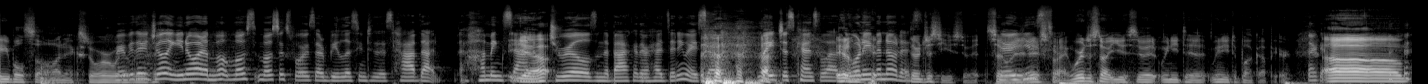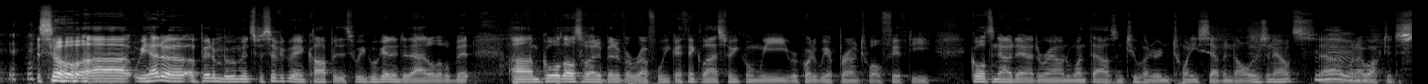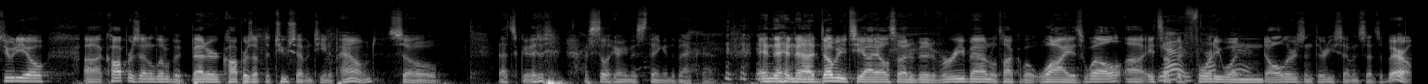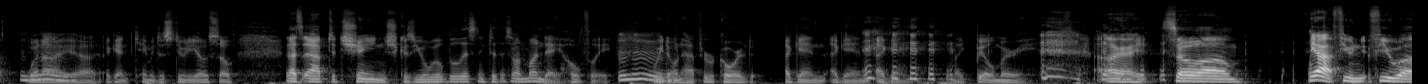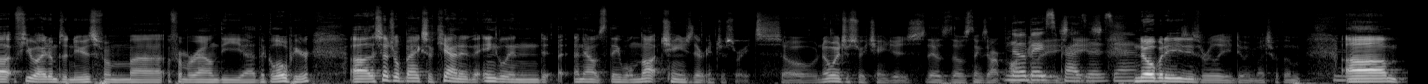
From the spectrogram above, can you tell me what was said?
table saw next door, or Maybe they're drilling. You know what? Most most explorers that would be listening to this have that humming sound Yeah. of drills in the back of their heads anyway, so might just cancel out. They won't even notice. They're just used to it, so They're it is fine. it. We're just not used to it. We need to we need to buck up here. Okay. Um, so uh, we had a, a bit of movement, specifically in copper this week. We'll get into that a little bit. Um, gold also had a bit of a rough week. I think last week when we recorded, we were up around twelve fifty. Gold's now at around one thousand two hundred and twenty seven dollars an ounce. Uh, Mm-hmm. when I walked into studio, uh, copper's done a little bit better. Copper's up to two seventeen a pound. So. That's good. I'm still hearing this thing in the background. And then uh, WTI also had a bit of a rebound. We'll talk about why as well. Uh, it's Yeah, up at was tough there. forty-one dollars and thirty-seven cents a barrel when I Mm-hmm. uh, again came into studio. So that's apt to change because you will be listening to this on Monday. Hopefully, Mm-hmm. we don't have to record again, again, again, like Bill Murray. All right, so. Um, yeah, a few few uh, few items of news from uh, from around the uh, the globe here. Uh, the central banks of Canada and England announced they will not change their interest rates. So no interest rate changes. Those those things aren't popular No big these surprises, days. yeah. Nobody's really doing much with them. Um,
